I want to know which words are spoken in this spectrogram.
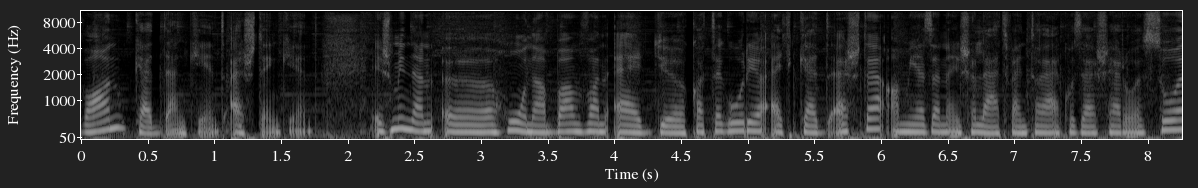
van keddenként, esténként. És minden ö, hónapban van egy kategória, egy kedd este, ami a zene és a látvány találkozásáról szól,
